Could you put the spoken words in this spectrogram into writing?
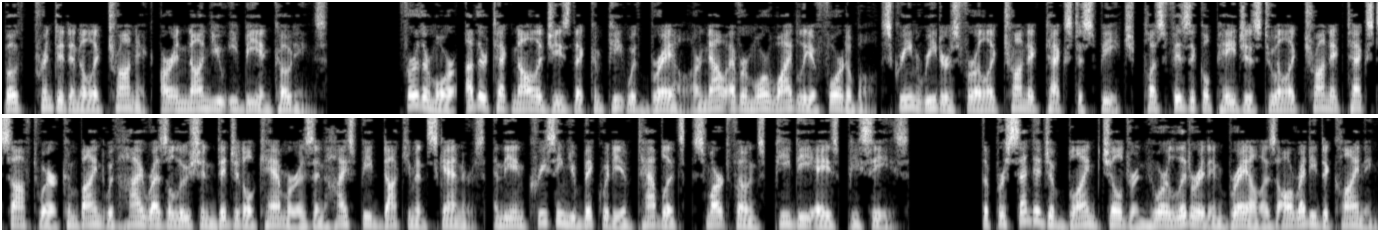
both printed and electronic, are in non-UEB encodings. Furthermore, other technologies that compete with Braille are now ever more widely affordable screen readers for electronic text-to-speech, plus physical pages to electronic text software combined with high-resolution digital cameras and high-speed document scanners, and the increasing ubiquity of tablets, smartphones, PDAs, PCs. The percentage of blind children who are literate in Braille is already declining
